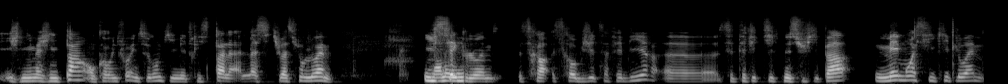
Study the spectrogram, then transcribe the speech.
je n'imagine pas, encore une fois, une seconde qu'il ne maîtrise pas la situation de l'OM. Il sait que l'OM sera, sera, obligé de s'affaiblir. Euh, cet effectif ne suffit pas. Mais moi, s'il quitte l'OM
